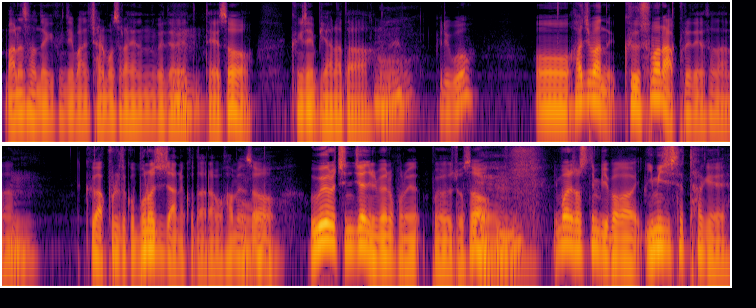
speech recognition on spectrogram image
많은 사람들에게 굉장히 많은 잘못을 하는 것에 음. 대해서 굉장히 미안하다. 음. 그리고 어 하지만 그 수많은 악플에 대해서 나는 음. 그 악플을 듣고 무너지지 않을 거다라고 하면서 어. 의외로 진지한 일면을 보내, 보여줘서 예. 음. 이번에 저스틴 비버가 이미지 세탁에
